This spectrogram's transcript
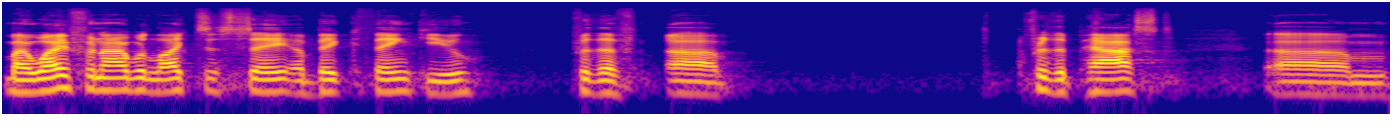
My wife and I would like to say a big thank you for the uh, for the past um,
